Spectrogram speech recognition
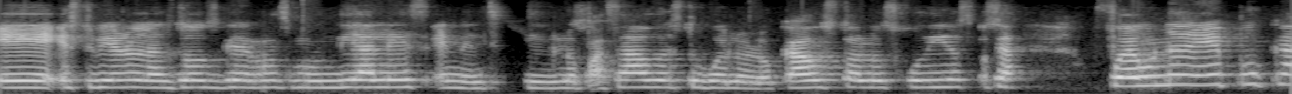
eh, estuvieron las dos guerras mundiales en el siglo pasado, estuvo el holocausto a los judíos, o sea, fue una época,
